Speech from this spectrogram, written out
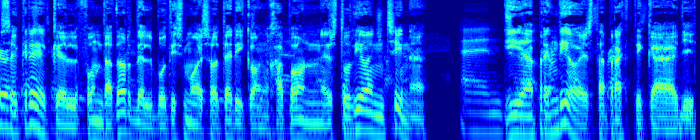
Se cree que el fundador del budismo esotérico en Japón estudió en China y aprendió esta práctica allí.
